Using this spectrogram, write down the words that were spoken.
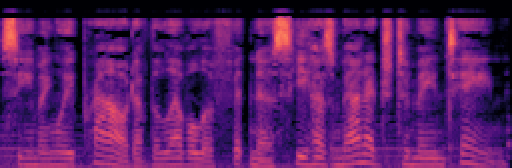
Seemingly proud of the level of fitness he has managed to maintain,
